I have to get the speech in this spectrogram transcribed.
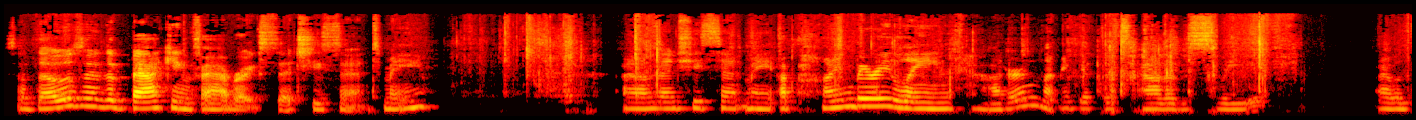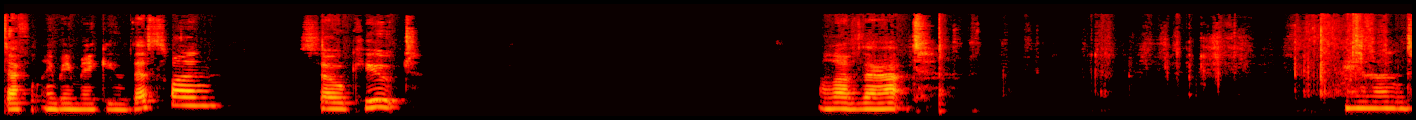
So those are the backing fabrics that she sent me. And then she sent me a Pineberry Lane pattern. Let me get this out of the sleeve. I will definitely be making this one. So cute. I love that. And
